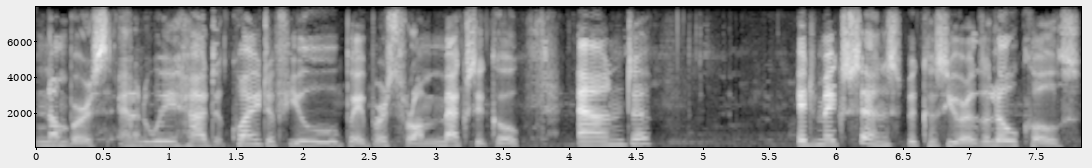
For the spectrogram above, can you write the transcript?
numbers, and we had quite a few papers from Mexico, and it makes sense because you are the locals.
